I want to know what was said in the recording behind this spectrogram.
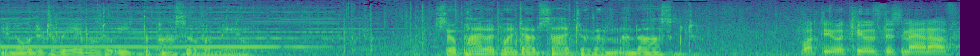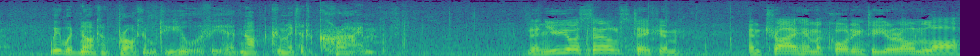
in order to be able to eat the Passover meal. So Pilate went outside to them and asked, What do you accuse this man of? We would not have brought him to you if he had not committed a crime. Then you yourselves take him and try him according to your own law.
